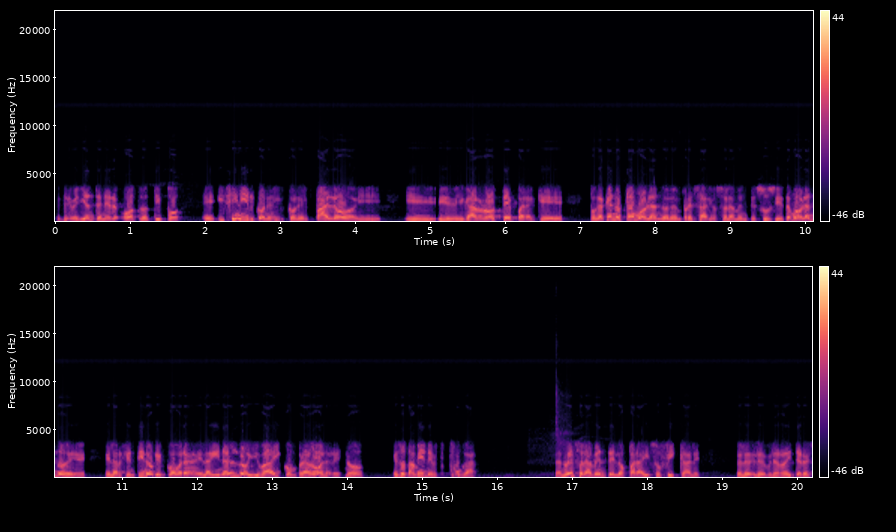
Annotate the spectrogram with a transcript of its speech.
Deberían tener otro tipo, eh, y sin ir con el, con el palo y, el garrote para que... Porque acá no estamos hablando de los empresarios solamente sucios, estamos hablando de el argentino que cobra el aguinaldo y va y compra dólares, ¿no? Eso también es fuga. O sea, no es solamente los paraísos fiscales, le, reitero, es,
